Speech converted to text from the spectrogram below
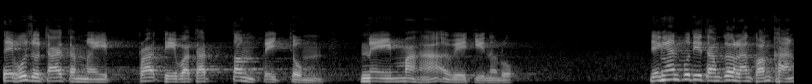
แต่ผู้สุดท้ายทำไม ระเทวทัตต้องไปจมในมหาอเวจีนรก อย่างนั้นผู้ที่ทำเครื่องรางของขัง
